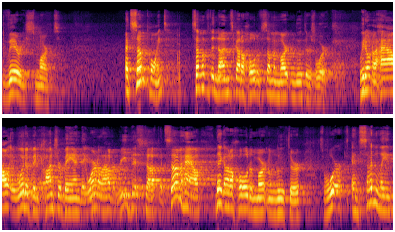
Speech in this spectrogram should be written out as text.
very smart. At some point, some of the nuns got a hold of some of Martin Luther's work. We don't know how. It would have been contraband. They weren't allowed to read this stuff, but somehow they got a hold of Martin Luther's work. And suddenly,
